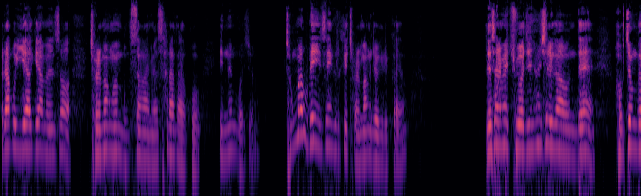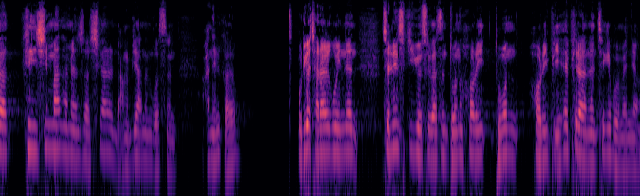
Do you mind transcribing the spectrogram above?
라고 이야기하면서 절망만 묵상하며 살아가고 있는 거죠. 정말 우리의 인생이 그렇게 절망적일까요? 내 삶에 주어진 현실 가운데 걱정과 근심만 하면서 시간을 낭비하는 것은 아닐까요? 우리가 잘 알고 있는 젤린스키 교수가 쓴 돈 허리, 돈 허리 비 해피라는 책에 보면요.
